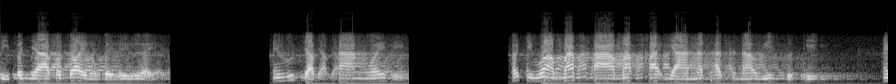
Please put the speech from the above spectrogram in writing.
ติปัญญาก็ด้อยลงไปเรื่อยๆให้รู้จักทางไว้สิเขาจึงว่ามัคคามัคคายานทัศนวิสุทธิ ให้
